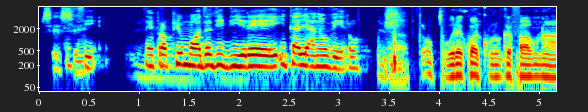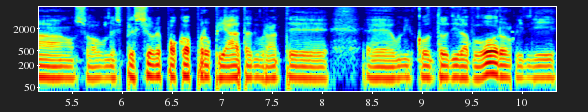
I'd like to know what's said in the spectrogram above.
Sì, sì. È proprio un modo di dire italiano vero. Esatto. Oppure qualcuno che fa una, non so, un'espressione poco appropriata durante eh, un incontro di lavoro, quindi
